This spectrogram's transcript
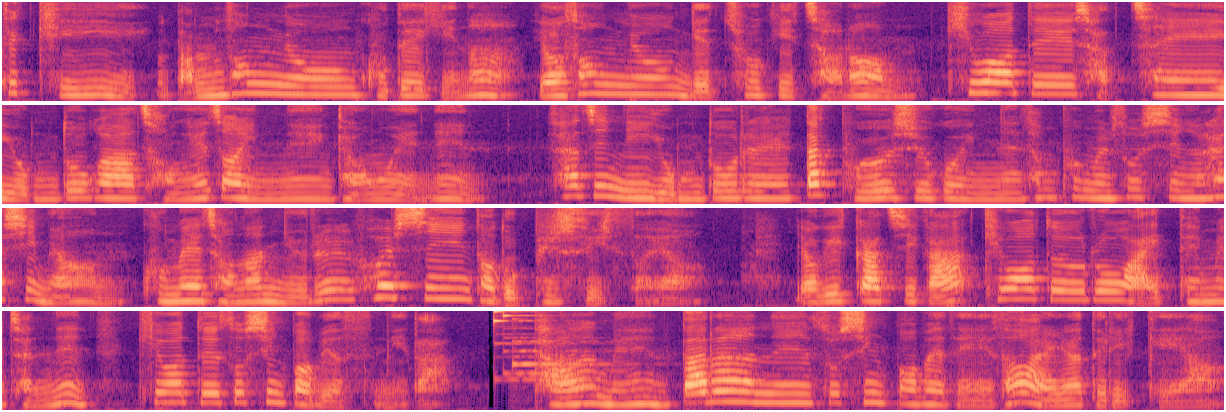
특히 남성용 고데기나 여성용 예초기처럼 키워드 자체의 용도가 정해져 있는 경우에는 사진이 용도를 딱 보여주고 있는 상품을 소싱을 하시면 구매 전환율을 훨씬 더 높일 수 있어요. 여기까지가 키워드로 아이템을 찾는 키워드 소싱법이었습니다. 다음은 따라하는 소싱법에 대해서 알려드릴게요.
